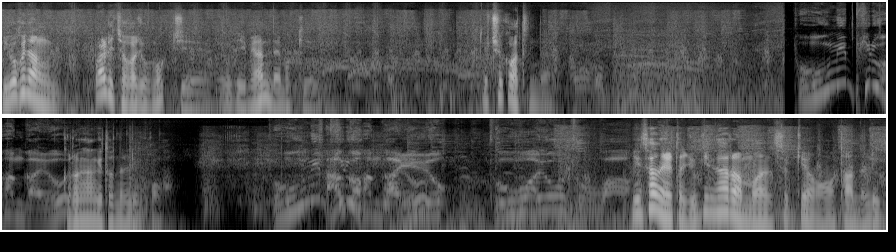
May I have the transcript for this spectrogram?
이거 그냥 빨리 쳐가지고 먹지. 이거 예매한데 먹기. 또칠것 같은데. 도움이 필요한가요? 그런 게한개 더 늘리고. 도움이 필요한가요? 좋아요, 좋아. 인사는 일단 6인사를 한번 쓸게요. 더안 늘리고.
